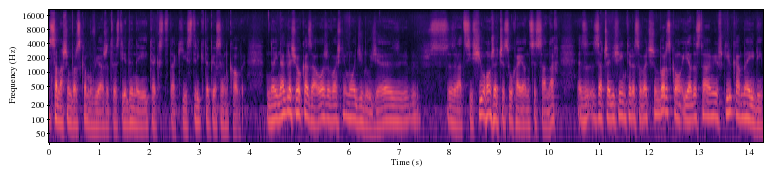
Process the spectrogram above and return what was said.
Sama Szymborska mówiła, że to jest jedyny jej tekst taki stricte piosenkowy. No i nagle się okazało, że właśnie młodzi ludzie, z racji siłą rzeczy słuchający Sanach, zaczęli się interesować Szymborską. I ja dostałem już kilka maili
